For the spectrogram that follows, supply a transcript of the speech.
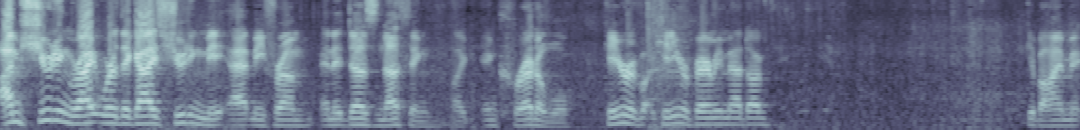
I'm shooting right where the guy's shooting me at me from, and it does nothing. Like incredible. Can you can you repair me, Mad Dog? Get behind me.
